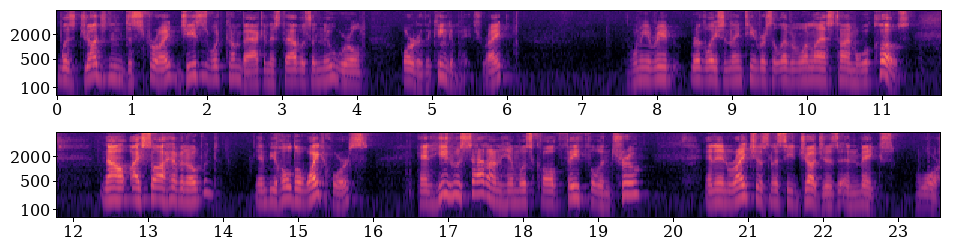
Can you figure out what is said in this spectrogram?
was judged and destroyed, Jesus would come back and establish a new world order, the kingdom age, right? Let me read Revelation 19, verse 11, one last time, and we'll close. Now I saw heaven opened, and behold, a white horse, and he who sat on him was called faithful and true, and in righteousness he judges and makes war.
